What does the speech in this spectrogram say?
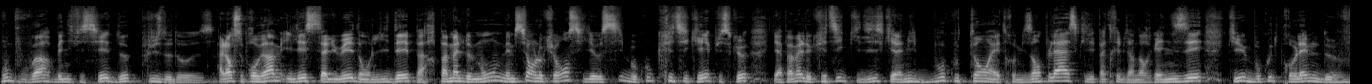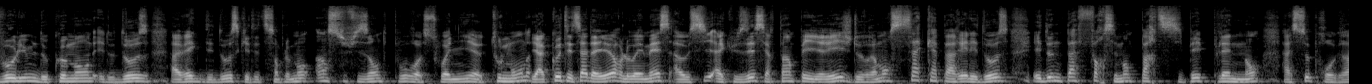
vont pouvoir bénéficier de plus de doses. Alors ce programme, il est salué dans l'idée par pas mal de monde, même si en l'occurrence il est aussi beaucoup critiqué, puisque il y a pas mal de critiques qui disent qu'il a mis beaucoup de temps à être mis en place, qu'il n'est pas très bien organisé, qu'il y a eu beaucoup de problèmes de volume de commandes et de doses, avec des doses qui étaient tout simplement insuffisantes pour soigner tout le monde. Et à côté de ça d'ailleurs, l'OMS a aussi accusé certains pays riches de vraiment s'accaparer les doses et de ne pas forcément participer pleinement à ce programme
